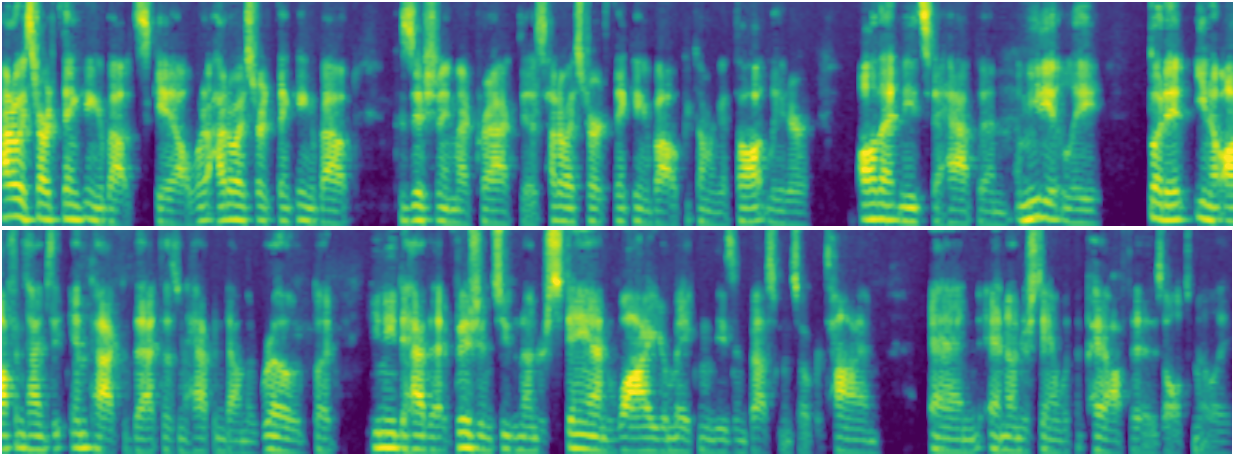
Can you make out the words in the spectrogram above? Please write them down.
how do i start thinking about scale? What, how do i start thinking about positioning my practice? How do i start thinking about becoming a thought leader? All that needs to happen immediately but it you know oftentimes the impact of that doesn't happen down the road but you need to have that vision so you can understand why you're making these investments over time and and understand what the payoff is ultimately.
